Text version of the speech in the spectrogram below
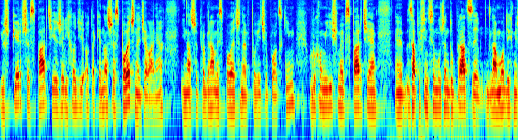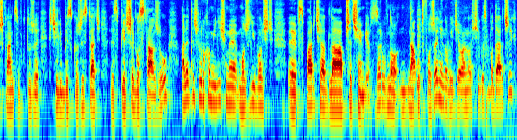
już pierwsze wsparcie, jeżeli chodzi o takie nasze społeczne działania i nasze programy społeczne w powiecie płockim. Uruchomiliśmy wsparcie e, za pośrednictwem Urzędu Pracy dla młodych mieszkańców, którzy chcieliby skorzystać z pierwszego stażu, ale też uruchomiliśmy możliwość e, wsparcia dla przedsiębiorstw, zarówno na utworzenie nowych działalności gospodarczych,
